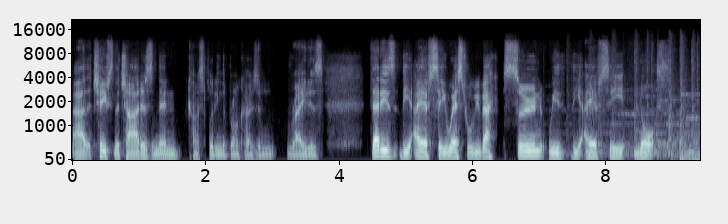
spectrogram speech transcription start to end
Uh, the Chiefs and the Chargers, and then kind of splitting the Broncos and Raiders. That is the AFC West. We'll be back soon with the AFC North.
